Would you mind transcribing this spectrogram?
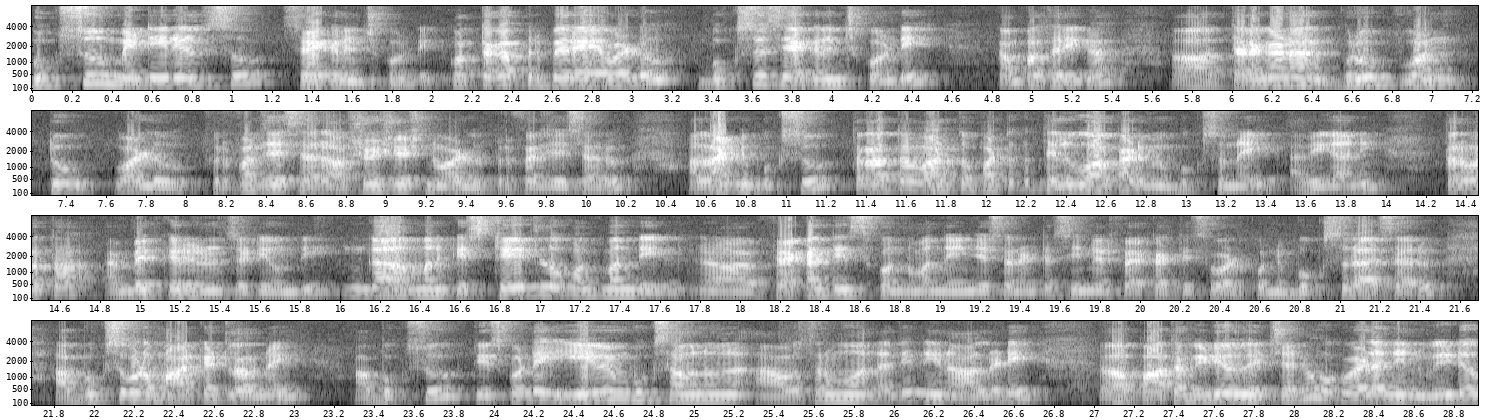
books materials సేకరించుకోండి. కొత్తగా ప్రిపేర్ అయ్యేవాళ్ళు బుక్స్ సేకరించుకోండి. కంపల్సరీగా. తెలంగాణ గ్రూప్ వన్ టూ వాళ్ళు ప్రిఫర్ చేశారు అసోసియేషన్ వాళ్ళు ప్రిఫర్ చేశారు. అలాంటి బుక్స్ తర్వాత వాటితో పాటు తెలుగు అకాడమీ బుక్స్ ఉన్నాయి. అవి కానీ తర్వాత అంబేద్కర్ యూనివర్సిటీ ఉంది. ఇంకా మనకి స్టేట్లో కొంతమంది ఫ్యాకల్టీస్ కొంతమంది ఏం చేశారంటే సీనియర్ ఫ్యాకల్టీస్ వాళ్ళు కొన్ని బుక్స్ రాశారు. ఆ బుక్స్ కూడా మార్కెట్లో ఉన్నాయి. ఆ బుక్స్ తీసుకుంటే ఏమేమి బుక్స్ అవన అవసరమో అన్నది నేను ఆల్రెడీ పాత వీడియోలు ఇచ్చాను. ఒకవేళ నేను వీడియో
